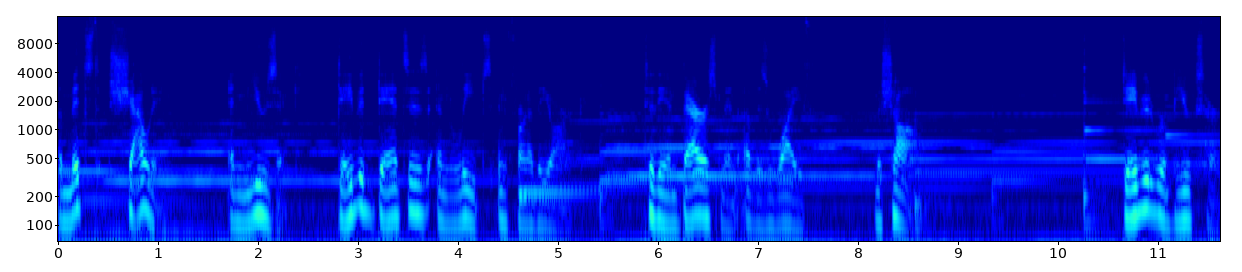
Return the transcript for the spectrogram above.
Amidst shouting and music, David dances and leaps in front of the ark, to the embarrassment of his wife, Michal. David rebukes her,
